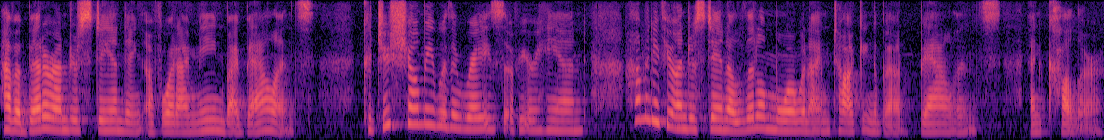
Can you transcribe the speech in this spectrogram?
have a better understanding of what I mean by balance. Could you show me with a raise of your hand? How many of you understand a little more when I'm talking about balance and color?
